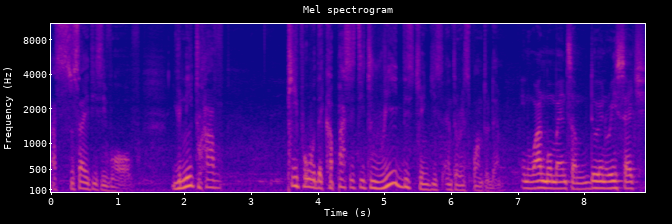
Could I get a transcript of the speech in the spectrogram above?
as societies evolve. You need to have people with the capacity to read these changes and to respond to them. In one moment, I'm doing research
